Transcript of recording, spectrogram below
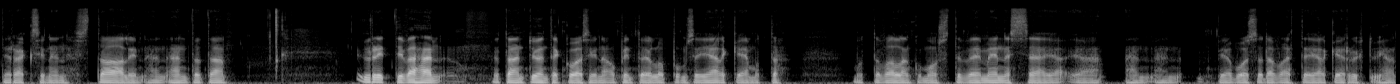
teräksinen Stalin. Hän, hän tota, yritti vähän jotain työntekoa siinä opintojen loppumisen jälkeen, mutta, mutta vallankumous sitten vei mennessään ja, ja hän, hän pian vuosisadan vaihteen jälkeen ryhtyi ihan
